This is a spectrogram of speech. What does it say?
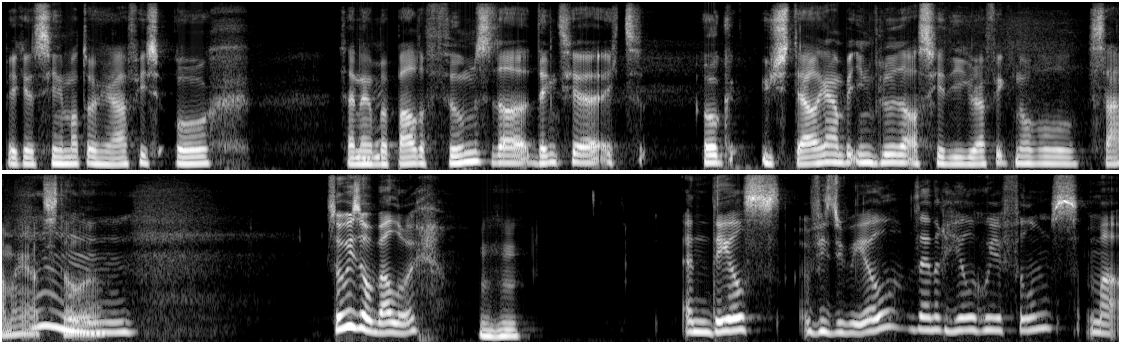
beetje cinematografisch oog. Zijn er Mhm. bepaalde films dat, denk je, echt ook je stijl gaan beïnvloeden als je die graphic novel samen gaat stellen? Hmm. Sowieso wel hoor. En deels visueel zijn er heel goede films, maar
